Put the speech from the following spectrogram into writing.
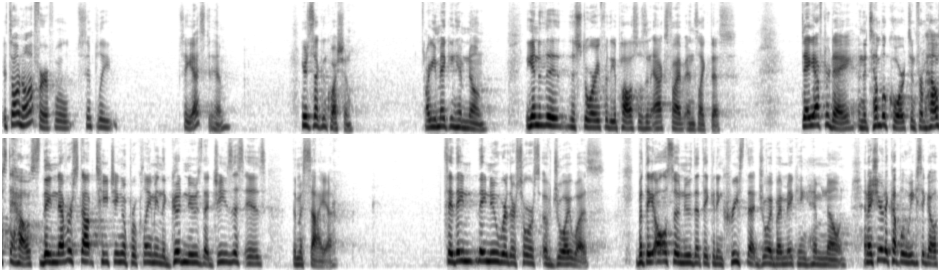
It's on offer if we'll simply say yes to him. Here's the second question Are you making him known? The end of the, the story for the apostles in Acts 5 ends like this. Day after day, in the temple courts and from house to house, they never stopped teaching or proclaiming the good news that Jesus is the Messiah. Say they, they knew where their source of joy was, but they also knew that they could increase that joy by making him known. And I shared a couple weeks ago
